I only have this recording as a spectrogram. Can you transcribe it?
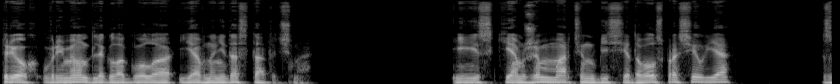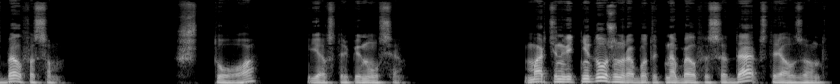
трех времен для глагола явно недостаточно. «И с кем же Мартин беседовал?» — спросил я. «С Белфасом». «Что?» Я встрепенулся. «Мартин ведь не должен работать на Белфаса, да?» — встрял зонд.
